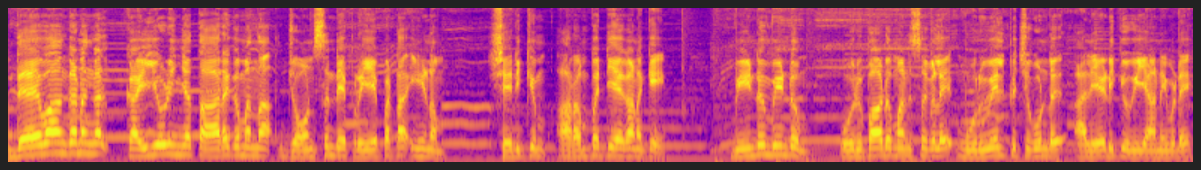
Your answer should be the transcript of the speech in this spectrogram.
ദേവാങ്കണങ്ങൾ കൈയൊഴിഞ്ഞ താരകമെന്ന ജോൺസന്റെ പ്രിയപ്പെട്ട ഈണം ശരിക്കും അറം പറ്റിയ കണക്കെ. വീണ്ടും വീണ്ടും ഒരുപാട് മനസ്സുകളെ മുറിവേൽപ്പിച്ചുകൊണ്ട് അലയടിക്കുകയാണിവിടെ.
